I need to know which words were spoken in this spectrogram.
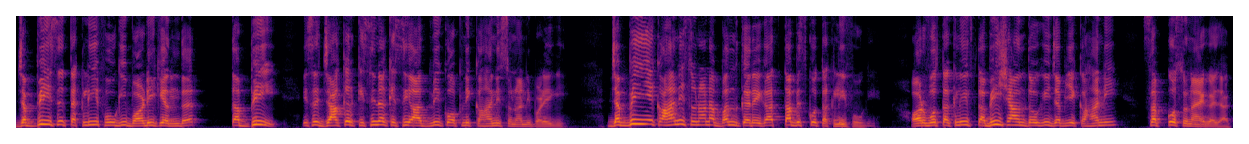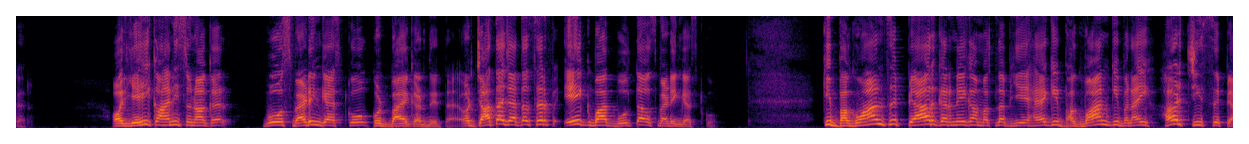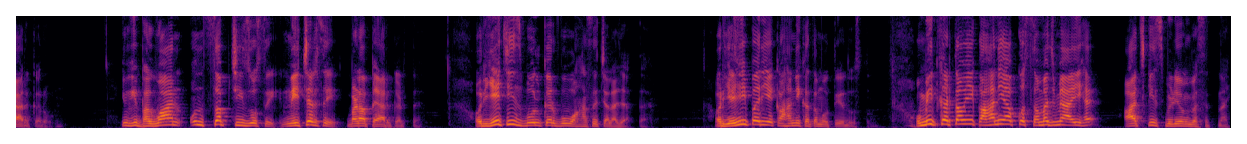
जब भी इसे तकलीफ़ होगी बॉडी के अंदर, तब भी इसे जाकर किसी ना किसी आदमी को अपनी कहानी सुनानी पड़ेगी। जब भी ये कहानी सुनाना बंद करेगा, तब इसको तकलीफ़ होगी। और वो तकलीफ़ तभी शांत होगी जब ये कहानी सबको सुनाएगा जाकर। और यही कहानी सुनाकर वो उस वेडिंग गेस्ट को गुड बाय कर देता है। और जाता जाता सिर्फ़ एक बात बोलता है उस वेडिंग गेस्ट को, कि भगवान से प्यार करने का मतलब यह है कि भगवान की बनाई हर चीज़ से प्यार करो, क्योंकि भगवान उन सब चीज़ों से नेचर से बड़ा प्यार करता है। और यह चीज़ बोलकर वो वहाँ से चला जाता है। और यहीं पर यह कहानी खत्म होती है दोस्तों। उम्मीद करता हूँ यह कहानी आपको समझ में आई है। आज की इस वीडियो में बस इतना ही।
